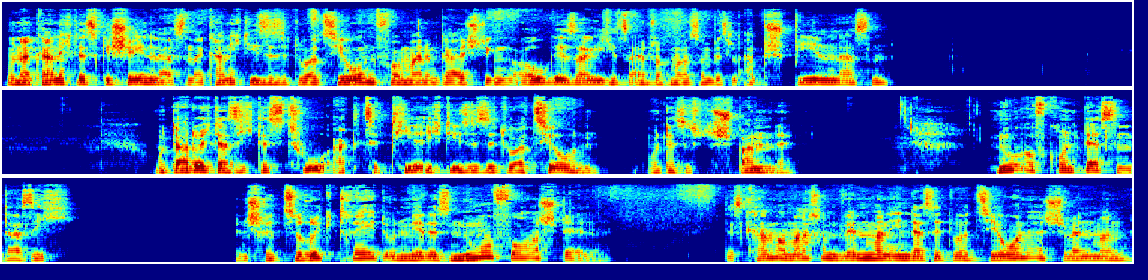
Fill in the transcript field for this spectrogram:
Und dann kann ich das geschehen lassen. Dann kann ich diese Situation vor meinem geistigen Auge, sage ich jetzt einfach mal, so ein bisschen abspielen lassen. Und dadurch, dass ich das tue, akzeptiere ich diese Situation. Und das ist das Spannende. Nur aufgrund dessen, dass ich einen Schritt zurücktrete und mir das nur vorstelle. Das kann man machen, wenn man in der Situation ist, wenn man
